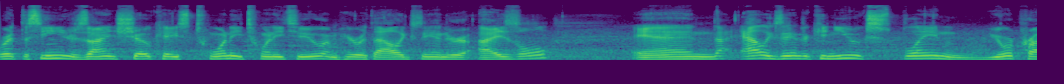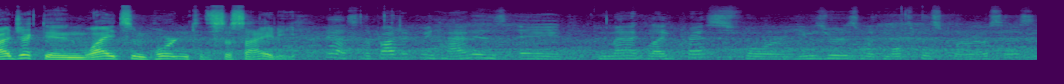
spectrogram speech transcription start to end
We're at the Senior Design Showcase 2022. I'm here with Alexander Eisele. And Alexander, can you explain your project and why it's important to the society? Yeah, so the project we had is a pneumatic leg press for users with multiple sclerosis.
